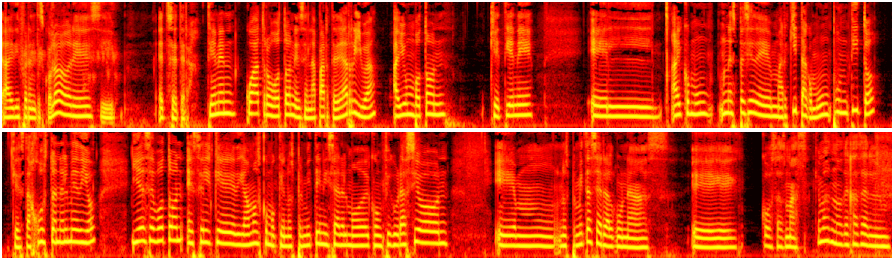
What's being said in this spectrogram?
hay diferentes colores y etcétera. Tienen cuatro botones en la parte de arriba. Hay un botón que tiene el... hay como una especie de marquita, como un puntito que está justo en el medio y ese botón es el que digamos como que nos permite iniciar el modo de configuración, em, nos permite hacer algunas eh, cosas más. ¿Qué más nos dejas el...?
